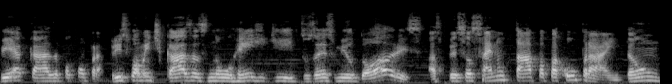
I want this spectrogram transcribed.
ver a casa, para comprar. Principalmente casas no range de 200 mil dólares, as pessoas saem no tapa para comprar. Então,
